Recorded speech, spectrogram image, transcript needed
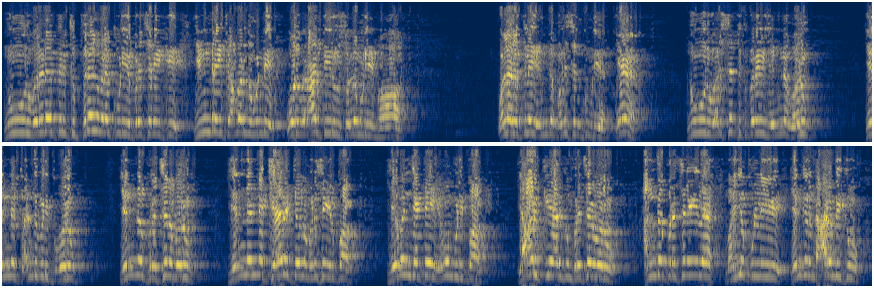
நூறு வருடத்திற்கு பிறகு வரக்கூடிய பிரச்சனைக்கு இன்றைக்கு அமர்ந்து கொண்டு ஒருவரால் தீர்வு சொல்ல முடியுமா? உலகத்துல எந்த மனுஷனுக்கும் முடியாது. ஏன்? நூறு வருஷத்துக்கு பிறகு என்ன வரும்? என்ன கண்டுபிடிப்பு வரும்? என்ன பிரச்சனை வரும்? என்னென்ன கேரக்டர்ல மனுஷன் இருப்பான்? எவன் சட்டை எவன் பிடிப்பான்? யாருக்கு யாருக்கும் பிரச்சனை வரும்? அந்த பிரச்சனையில மையப்புள்ளி எங்கிருந்து ஆரம்பிக்கும்?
